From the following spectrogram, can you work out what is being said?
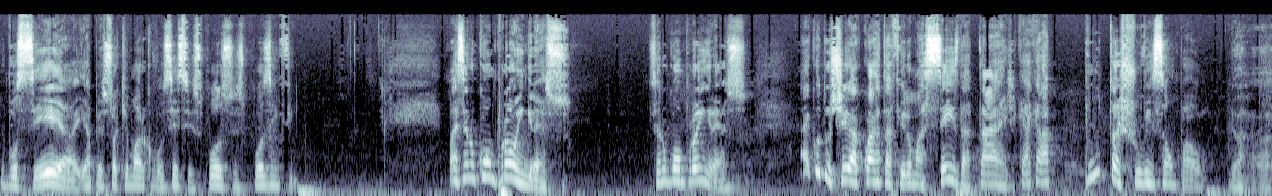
Você a- e a pessoa que mora com você, seu esposo, sua esposa, enfim. Mas você não comprou o ingresso. Você não comprou o ingresso. Aí quando chega a quarta-feira, umas seis da tarde, cai aquela puta chuva em São Paulo. Aham.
